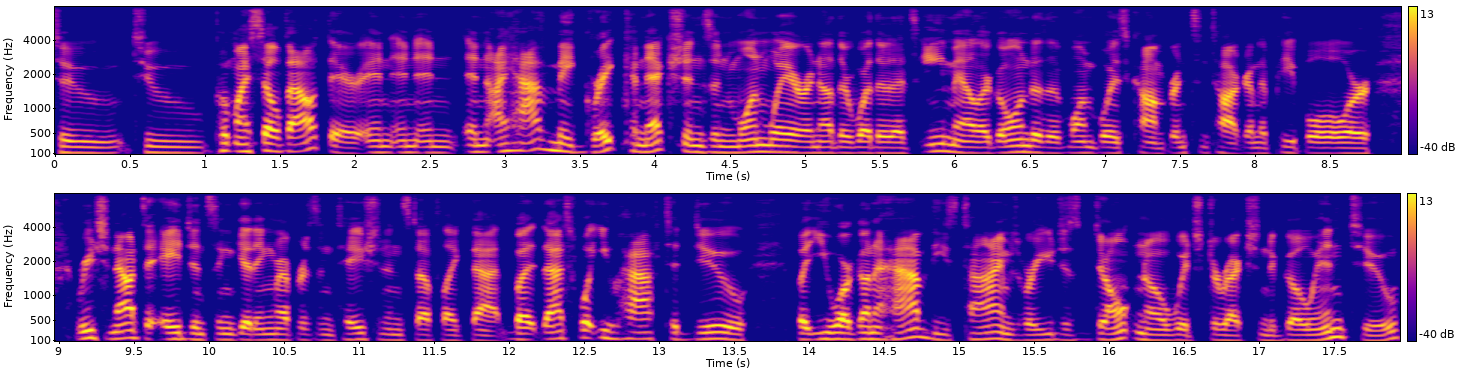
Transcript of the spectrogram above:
to to put myself out there and and and and I have made great connections in one way or another whether that's email or going to the one voice conference and talking to people or reaching out to agents and getting representation and stuff like that but that's what you have to do but you are going to have these times where you just don't know which direction to go into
